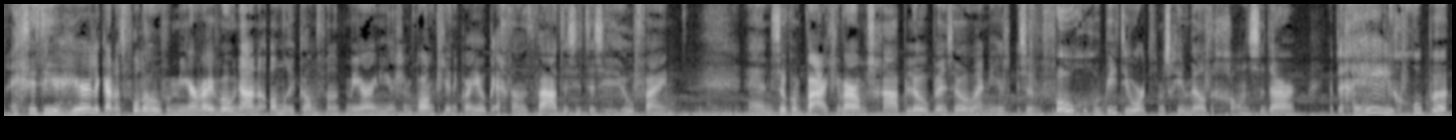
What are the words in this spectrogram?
Ik zit hier heerlijk aan het Vollehovenmeer. Wij wonen aan de andere kant van het meer. En hier is een bankje. En dan kan je ook echt aan het water zitten. Dat is heel fijn. En er is ook een paadje waar om schapen lopen en zo. En hier is een vogelgebied. Je hoort misschien wel, de ganzen daar. Je hebt echt hele groepen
